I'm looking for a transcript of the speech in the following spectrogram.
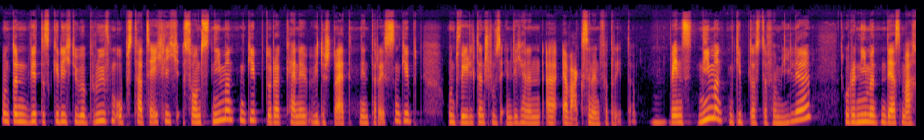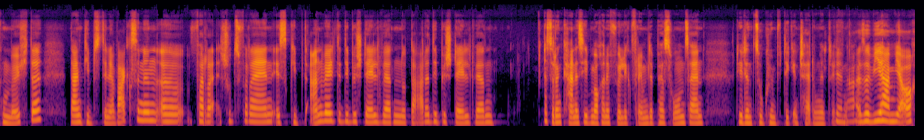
Und dann wird das Gericht überprüfen, ob es tatsächlich sonst niemanden gibt oder keine widerstreitenden Interessen gibt und wählt dann schlussendlich einen äh, Erwachsenenvertreter. Wenn es niemanden gibt aus der Familie oder niemanden, der es machen möchte, dann gibt es den Erwachsenenschutzverein, es gibt Anwälte, die bestellt werden, Notare, die bestellt werden. Also dann kann es eben auch eine völlig fremde Person sein, die dann zukünftig Entscheidungen treffen Genau. kann. Also wir haben ja auch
